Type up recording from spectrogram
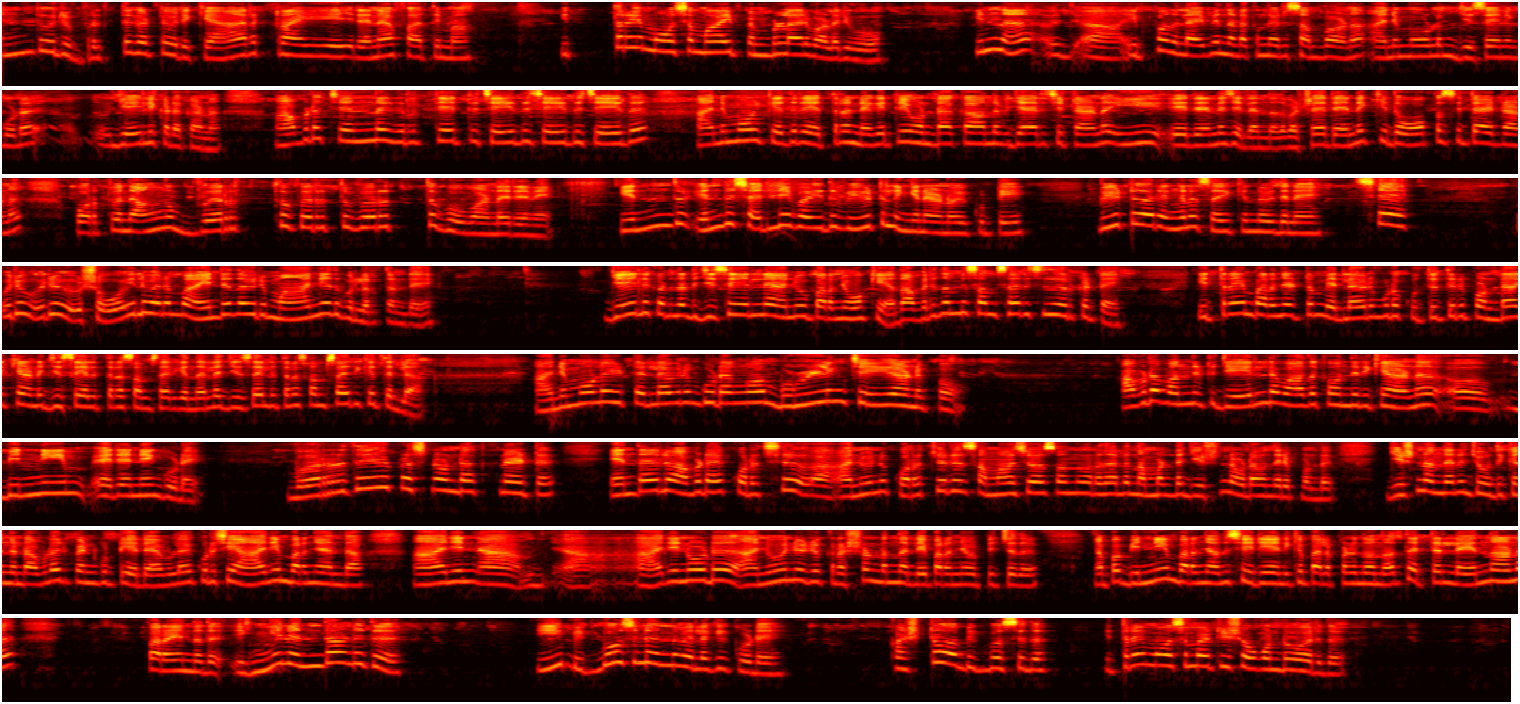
എന്തൊരു വൃത്തികെട്ട ഒരു ക്യാരക്ടറായി രന ഫാത്തിമ. ഇത്രയും മോശമായി പെമ്പിള്ളേർ വളരുമോ ഇന്ന് ഇപ്പോൾ ലൈവിൽ നടക്കുന്ന ഒരു സംഭവമാണ്. അനുമോളും ജിസേനും കൂടെ ജയിലിൽ കിടക്കാണ്. അവിടെ ചെന്ന് ഇറിറ്റേറ്റ് ചെയ്ത് ചെയ്ത് ചെയ്ത് അനുമോൾക്കെതിരെ എത്ര നെഗറ്റീവ് ഉണ്ടാക്കാമെന്ന് വിചാരിച്ചിട്ടാണ് ഈ രന ചെല്ലുന്നത്. പക്ഷേ രനയ്ക്ക് ഇത് ഓപ്പോസിറ്റായിട്ടാണ് പുറത്ത് വന്ന് അങ്ങ് വെറുത്ത് വെറുത്ത് വെറുത്ത് പോവാണ് രനെ. എന്ത് എന്ത് ശല്യമായി ഇത് വീട്ടിലിങ്ങനെയാണോ ഈ കുട്ടി? വീട്ടുകാരെങ്ങനെ സഹിക്കുന്നു ഇതിനെ? ഛേ ഒരു ഒരു ഷോയിൽ വരുമ്പോൾ അതിന്റെതായ ഒരു മാന്യത പുലർത്തണ്ടേ? ജയിലിൽ കിടന്നിട്ട് ജിസേലിനെ അനു പറഞ്ഞു ഓക്കെ അത് അവർ തമ്മിൽ സംസാരിച്ച് തീർക്കട്ടെ. ഇത്രയും പറഞ്ഞിട്ടും എല്ലാവരും കൂടെ കുത്തിത്തിരിപ്പ് ഉണ്ടാക്കിയാണ് ജിസേൽ ഇത്ര സംസാരിക്കുന്നത്. അല്ല ജിസേൽ ഇത്ര സംസാരിക്കത്തില്ല. അനുമോളെ ഇട്ട് എല്ലാവരും കൂടെ അങ്ങ് ബുള്ളിങ് ചെയ്യുകയാണിപ്പോൾ അവിടെ വന്നിട്ട് ജയിലിന്റെ വാതൊക്കെ വന്നിരിക്കുകയാണ് ബിന്നിയും എരനെയും കൂടെ. വെറുതെ പ്രശ്നം ഉണ്ടാക്കാനായിട്ട് എന്തായാലും അവിടെ കുറച്ച് അനുവിന് കുറച്ചൊരു സമാശ്വാസം എന്ന് പറഞ്ഞാൽ നമ്മളുടെ ജിഷൻ അവിടെ വന്നിരിപ്പുണ്ട്. ജിഷൻ അന്നേരം ചോദിക്കുന്നുണ്ട് അവളൊരു പെൺകുട്ടിയല്ലേ? അവളെക്കുറിച്ച് ആര്യൻ പറഞ്ഞാൽ എന്താ? ആര്യൻ ആര്യനോട് അനുവിനൊരു ക്രഷ് ഉണ്ടെന്നല്ലേ പറഞ്ഞു ഒപ്പിച്ചത്? അപ്പോൾ ബിന്നിയും പറഞ്ഞു അത് ശരിയാണ് എനിക്ക് പലപ്പോഴും തോന്നുന്നു അത് തെറ്റല്ലേ? എന്നാണ് പറയുന്നത്. ഇങ്ങനെ എന്താണിത് ഈ ബിഗ് ബോസിന് എന്ന് വിലക്കിക്കൂടെ കഷ്ടമാണ് ബിഗ് ബോസ് ഇത്. ഇത്രയും മോശമായിട്ട് ഈ ഷോ കൊണ്ടുപോകരുത്.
